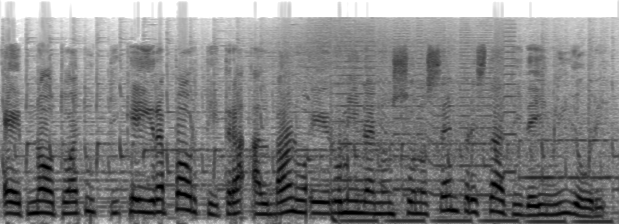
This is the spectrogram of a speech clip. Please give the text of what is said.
È noto a tutti che i rapporti tra Albano e Romina non sono sempre stati dei migliori.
